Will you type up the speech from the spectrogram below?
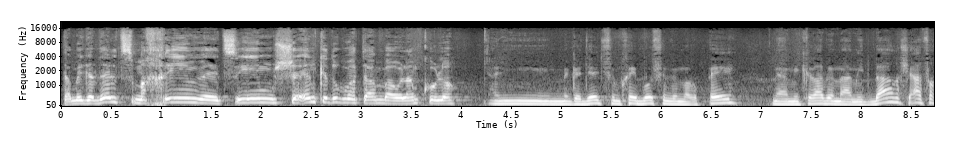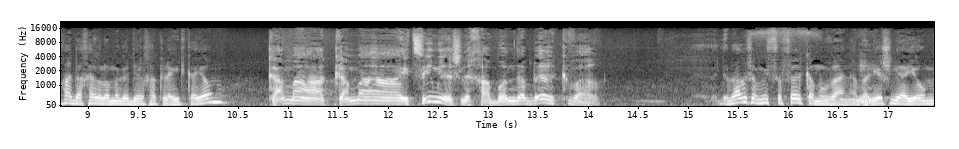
אתה מגדל צמחים ועצים שאין כדוגמתם בעולם כולו. אני מגדל צמחי בושם ומרפא מהמקרא ומהמדבר, שאף אחד אחר לא מגדל חקלאית כיום. כמה, כמה עצים יש לך? בוא נדבר כבר. דבר ראשון, מי סופר כמובן, אבל יש לי היום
